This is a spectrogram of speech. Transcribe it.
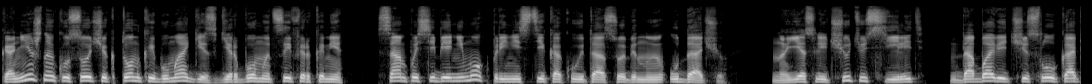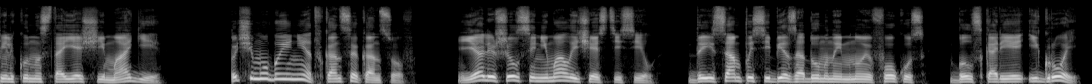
Конечно, кусочек тонкой бумаги с гербом и циферками сам по себе не мог принести какую-то особенную удачу, но если чуть усилить, добавить числу капельку настоящей магии, почему бы и нет, в конце концов? Я лишился немалой части сил, да и сам по себе задуманный мною фокус был скорее игрой,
